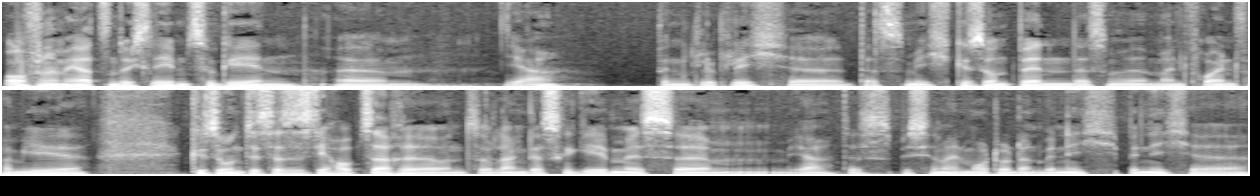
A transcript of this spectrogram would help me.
offenem Herzen durchs Leben zu gehen. Ähm, ja, bin glücklich, äh, dass ich gesund bin, dass mein Freund, Familie gesund ist. Das ist die Hauptsache. Und solange das gegeben ist, ähm, ja, das ist ein bisschen mein Motto. Dann bin ich, bin ich, äh,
